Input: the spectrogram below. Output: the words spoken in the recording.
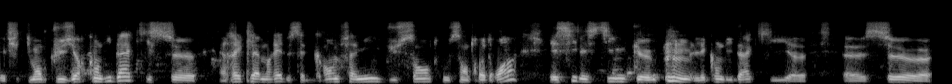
effectivement plusieurs candidats qui se réclameraient de cette grande famille du centre ou centre droit, et s'il estime que les candidats qui euh, euh, se,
